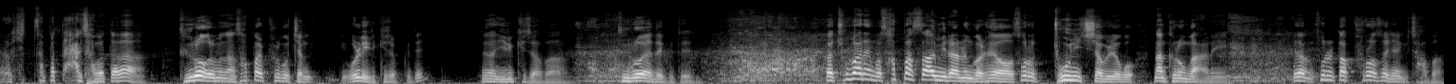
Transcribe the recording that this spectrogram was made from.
이렇게 삿발 딱 잡았다가 들어 그러면 난 삿발 풀고 그냥 원래 이렇게 잡거든. 근데 난 이렇게 잡아. 들어야 되거든. 그러니까 초반에 뭐 삿바 싸움이라는 걸 해요. 서로 좋은 위치 잡으려고. 난 그런 거 안 해. 그냥 손을 딱 풀어서 그냥 잡아.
